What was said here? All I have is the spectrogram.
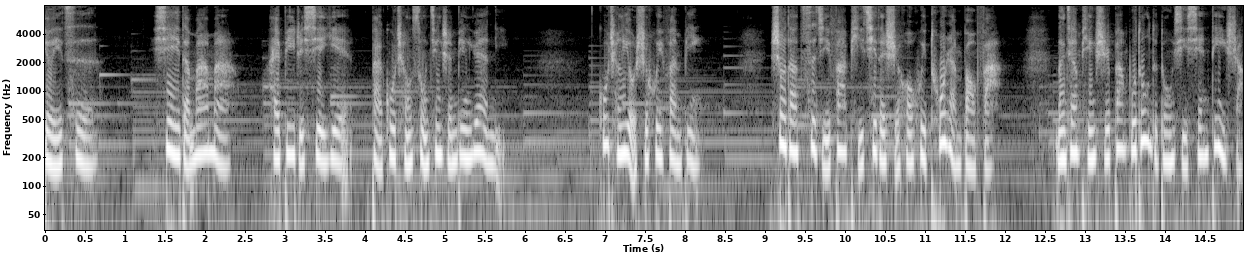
有一次，谢烨的妈妈还逼着谢烨把顾城送精神病院里。顾城有时会犯病，受到刺激发脾气的时候会突然爆发，能将平时搬不动的东西掀地上，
